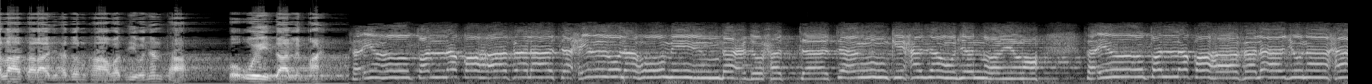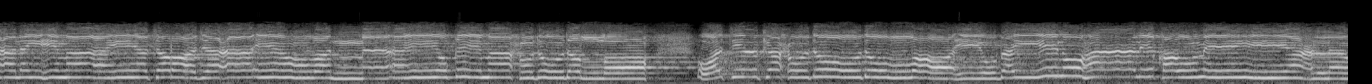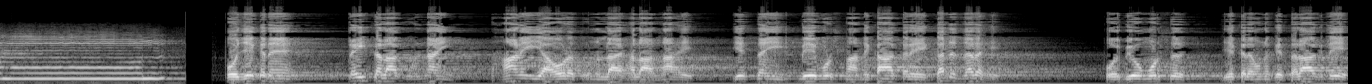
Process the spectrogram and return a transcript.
الله تالا جي حدن کان وڌي وڃن ٿا पोइ उहे ई ज़ालिम आहिनि فإن طلقها فلا تحل له من بعد حتى تنكح زوجا غيره فإن طلقها فلا جناح عليهما أن يتراجعا إن ظنا أن يقيما حدود الله وتلك حدود الله يبينها لقوم يعلمون पोइ जेकॾहिं टई तलाकूं ॾिनाई هاڻي اها عورت ان لاءِ حلال ناهي جيس تائين ٻئي مڙس سان نڪاح ڪري گڏ نه رهي. پوءِ ٻيو مڙس جيڪڏهن هن کي طلاق ڏي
